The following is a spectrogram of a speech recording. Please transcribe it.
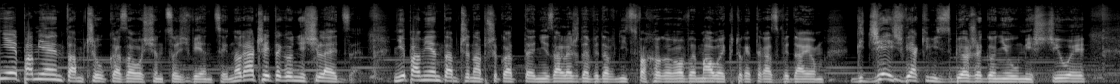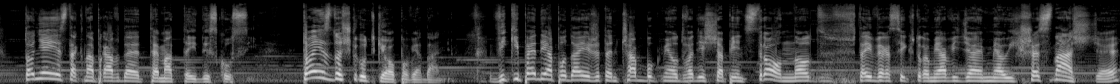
nie pamiętam, czy ukazało się coś więcej. No raczej tego nie śledzę. Nie pamiętam, czy na przykład te niezależne wydawnictwa horrorowe małe, które teraz wydają, gdzieś w jakimś zbiorze go nie umieściły. To nie jest tak naprawdę temat tej dyskusji. To jest dość krótkie opowiadanie. Wikipedia podaje, że ten chapbook miał 25 stron. No, w tej wersji, którą ja widziałem, miał ich 16,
